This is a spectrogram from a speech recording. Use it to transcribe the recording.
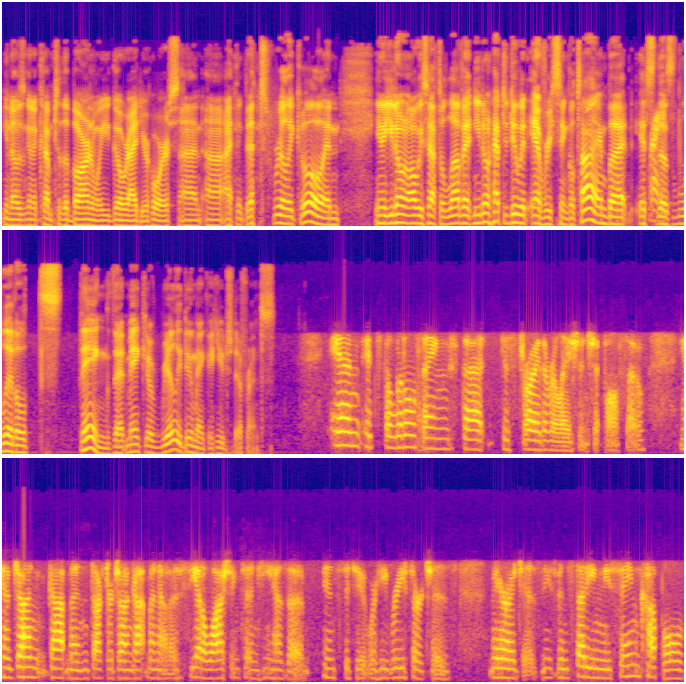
you know, is going to come to the barn while you go ride your horse. And uh, I think that's really cool. And you know, you don't always have to love it, and you don't have to do it every single time. But it's Right. those little things that make a really do make a huge difference. And it's the little things that destroy the relationship also. You know, John Gottman, Dr. John Gottman out of Seattle, Washington, he has a institute where he researches marriages. And he's been studying these same couples,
